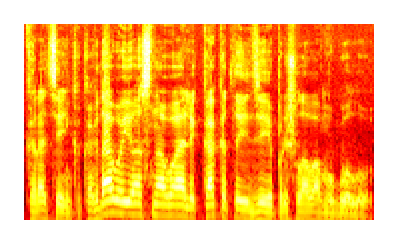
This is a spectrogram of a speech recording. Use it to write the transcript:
коротенько. Когда вы ее основали, как эта идея пришла вам в голову?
